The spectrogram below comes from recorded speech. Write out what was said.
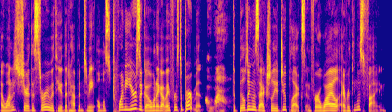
I wanted to share this story with you that happened to me almost 20 years ago when I got my first apartment. Oh wow. The building was actually a duplex, and for a while, everything was fine.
